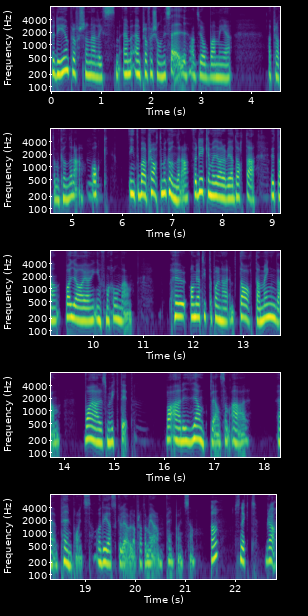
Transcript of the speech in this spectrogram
För det är en, professionalism, en, en profession i sig att jobba med att prata med kunderna. Och inte bara prata med kunderna, för det kan man göra via data. Utan vad gör jag med informationen? Hur, om jag tittar på den här datamängden, vad är det som är viktigt? Vad är det egentligen som är eh, pain points? Och det skulle jag vilja prata mer om, pain points sen. Snyggt. Bra.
